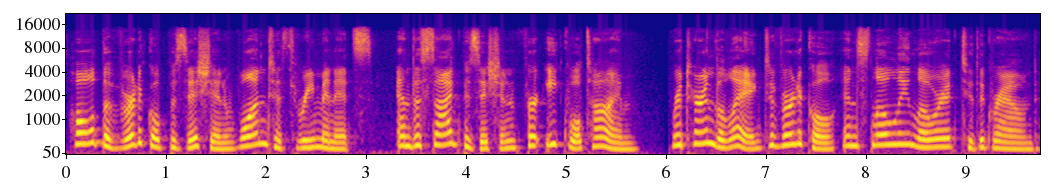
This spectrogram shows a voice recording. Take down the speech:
Hold the vertical position 1 to 3 minutes and the side position for equal time. Return the leg to vertical and slowly lower it to the ground.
